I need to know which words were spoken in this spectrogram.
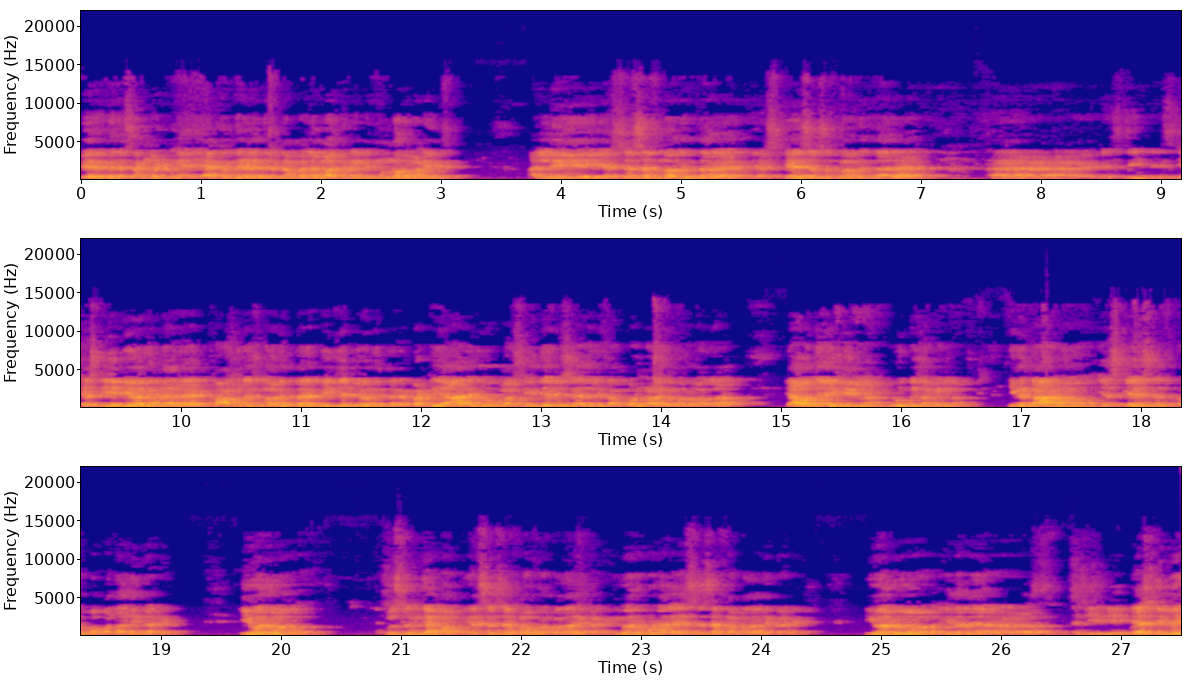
ಬೇರೆ ಬೇರೆ ಸಂಘಟನೆ ಯಾಕಂತ ಹೇಳಿದ್ರೆ ನಮ್ಮ ಜಮಾತಿನಲ್ಲಿ ಮುನ್ನೂರು ಮನೆ ಇದೆ. ಅಲ್ಲಿ ಎಸ್ ಎಸ್ ಎಫ್ ನವರು ಇದ್ದಾರೆ S K S S F ನವರು ಇದ್ದಾರೆ ಎಸ್ ಡಿ ಪಿ ಅವರಿದ್ದಾರೆ ಇದ್ದಾರೆ ಬಿಜೆಪಿ ಅವರಿದ್ದಾರೆ ಬಟ್ ಯಾರಿಗೂ ಮಸೀದಿಯ ವಿಷಯದಲ್ಲಿ ಕಂಪೌಂಡ್ ಒಳಗೆ ಬರುವಾಗ ಯಾವುದೇ ಇದಿಲ್ಲ ಗ್ರೂಪಿಸಮ್ ಇಲ್ಲ. ಈಗ ನಾನು ಎಸ್ ಕೆ ಎಸ್ ಎಸ್ ಒಬ್ಬ ಪದಾಧಿಕಾರಿ. ಇವರು Muslim Jamaat S S F ಒಬ್ಬ ಪದಾಧಿಕಾರಿ. ಇವರು ಕೂಡ ಎಸ್ ಎಸ್ ಎಫ್ನ ಪದಾಧಿಕಾರಿ. ಇವರು ಇದರ ಎಸ್ ಡಿ ಪಿ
